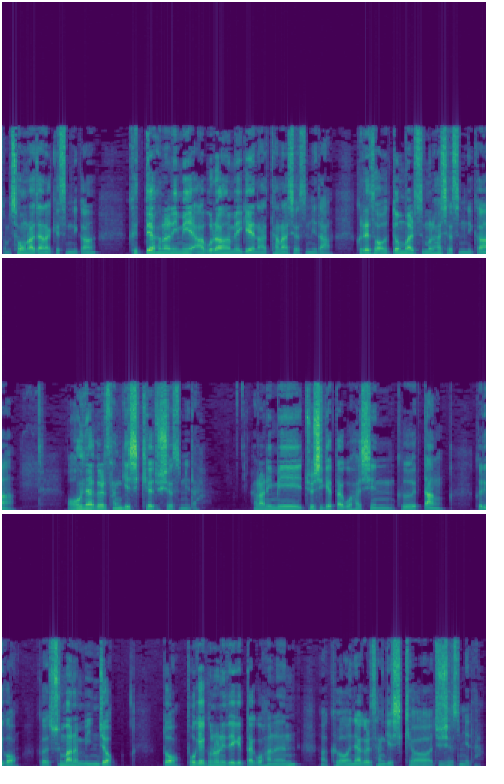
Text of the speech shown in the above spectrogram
좀 서운하지 않았겠습니까? 그때 하나님이 아브라함에게 나타나셨습니다. 그래서 어떤 말씀을 하셨습니까? 언약을 상기시켜 주셨습니다. 하나님이 주시겠다고 하신 그 땅, 그리고 그 수많은 민족, 또 복의 근원이 되겠다고 하는 어, 그 언약을 상기시켜 주셨습니다.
